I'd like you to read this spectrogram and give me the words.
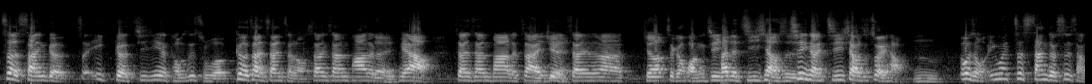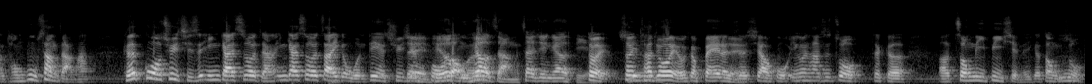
这三个这一个基金的投资组合各占三成哦，三三趴的股票，三三趴的债券，三三趴就这个黄金，它的绩效是竟然绩效是最好。嗯，为什么？因为这三个市场同步上涨啊。可是过去其实应该是会怎样？应该是会在一个稳定的区间波动。比如股票涨，债券应该要跌。对，所以它就会有一个 balance 的效果，因为它是做这个呃中立避险的一个动作。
